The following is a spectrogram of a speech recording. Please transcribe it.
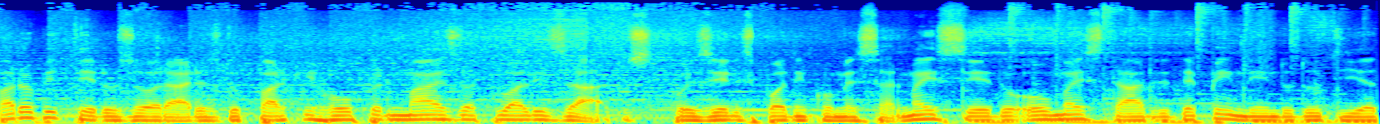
para obter os horários do Parque Hopper mais atualizados, pois eles podem começar mais cedo ou mais tarde dependendo do dia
